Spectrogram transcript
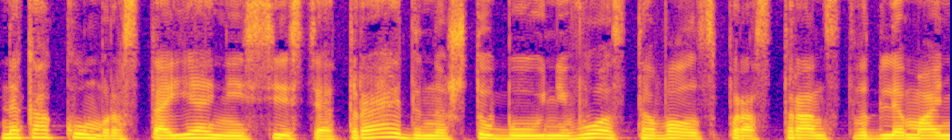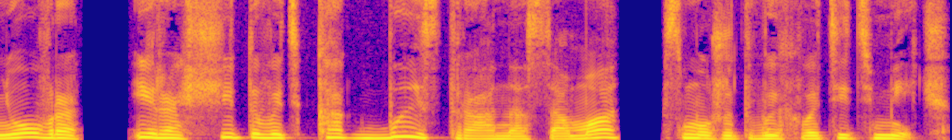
на каком расстоянии сесть от Райдена, чтобы у него оставалось пространство для маневра и рассчитывать, как быстро она сама сможет выхватить меч.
